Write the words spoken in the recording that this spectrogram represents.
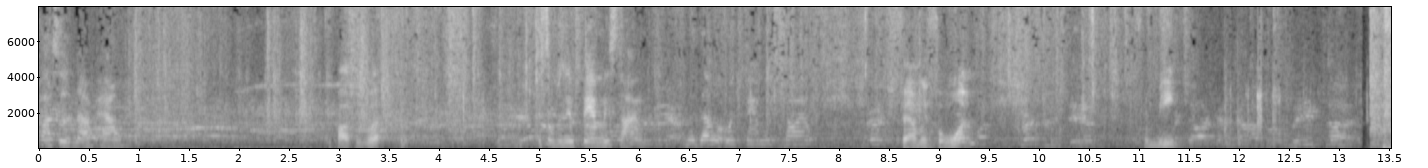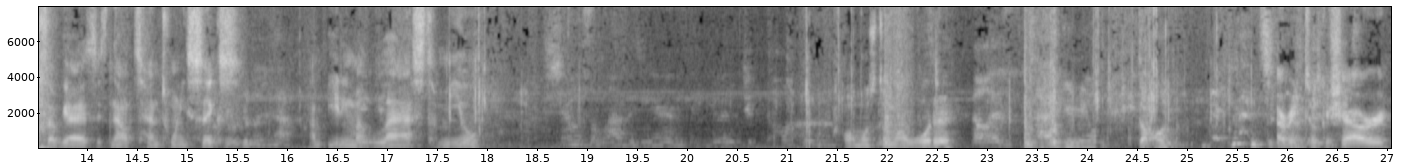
Pasta's not a pound. The pasta's what? It's supposed to be family style. Is that what was family style? Family for one. For me. What's up guys? It's now 1026. I'm eating my last meal. Almost on my water. Tagging me on dog. I already took a shower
